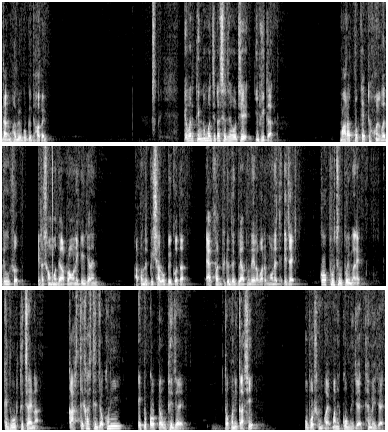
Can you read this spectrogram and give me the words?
দারুণভাবে উপকৃত হবেন। এবার তিন নম্বর যেটা, সেটা হচ্ছে ইভিকার মারাত্মক একটা হোমিওপ্যাথি ঔষধ। এটা সম্বন্ধে আপনারা অনেকেই জানেন। আপনাদের বিশাল অভিজ্ঞতা। একবার ভিডিও দেখলে আপনাদের আবার মনে থেকে যায় কফ প্রচুর পরিমাণে, কিন্তু উঠতে চায় না। কাশতে কাশতে যখনই একটু কফটা উঠে যায়, তখনই কাশি উপশম হয় মানে কমে যায়, থেমে যায়।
